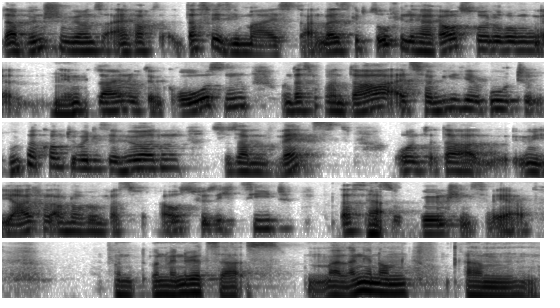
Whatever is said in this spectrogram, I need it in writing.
da wünschen wir uns einfach, dass wir sie meistern, weil es gibt so viele Herausforderungen mhm. im Kleinen und im Großen und dass man da als Familie gut rüberkommt über diese Hürden, zusammen wächst und da im Idealfall auch noch irgendwas raus für sich zieht, das ja. ist so wünschenswert. Und, und wenn du jetzt sagst, mal angenommen, ähm,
